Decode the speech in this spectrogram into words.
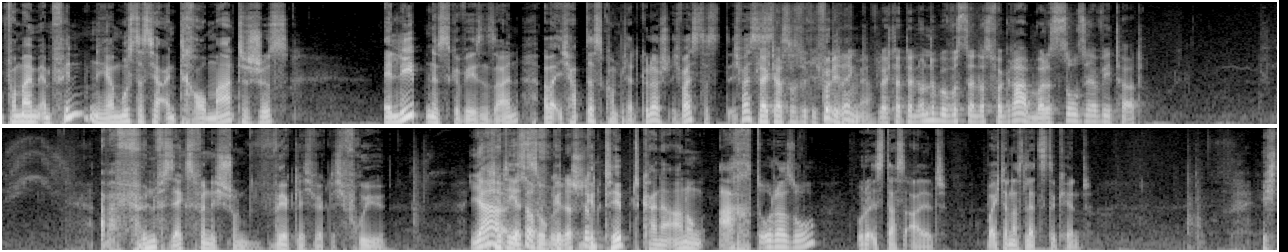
von meinem Empfinden her muss das ja ein traumatisches Erlebnis gewesen sein, aber ich habe das komplett gelöscht. Ich weiß das. Ich weiß Vielleicht das hast du es wirklich verdrängt. Vielleicht hat dein Unterbewusstsein das vergraben, weil es so sehr weh tat. Aber 5, 6 finde ich schon wirklich, wirklich früh. Ja, ich hätte jetzt so früh, ge- das stimmt. getippt, keine Ahnung, 8 oder so. Oder ist das alt? War ich dann das letzte Kind? Ich,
